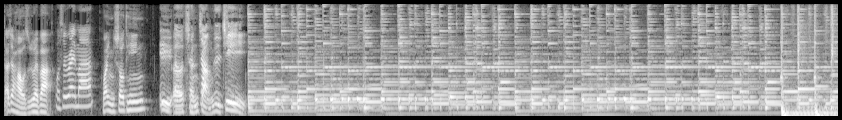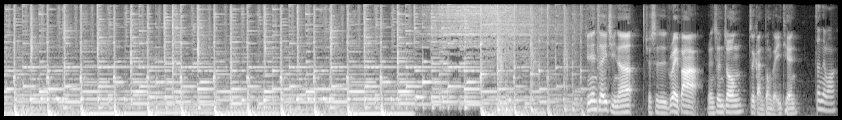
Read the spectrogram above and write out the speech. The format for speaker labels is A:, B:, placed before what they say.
A: 大家好，我是瑞爸，
B: 我是瑞妈，
A: 欢迎收听《育儿成长日记》。今天这一集呢，就是瑞爸人生中最感动的一天。
B: 真的吗？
